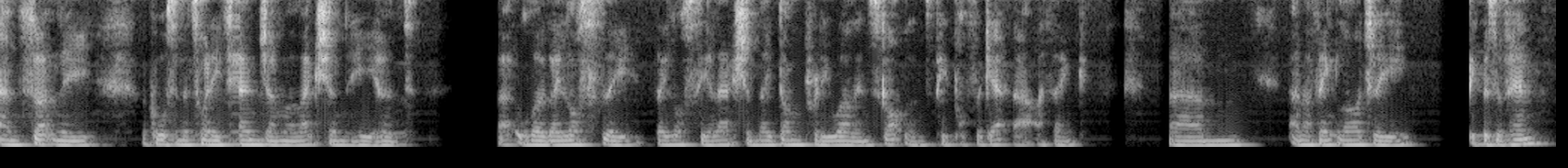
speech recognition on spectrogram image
and certainly, of course, in the 2010 general election, he had. Uh, although they lost the they lost the election, they'd done pretty well in Scotland. People forget that, I think, um, and I think largely because of him.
